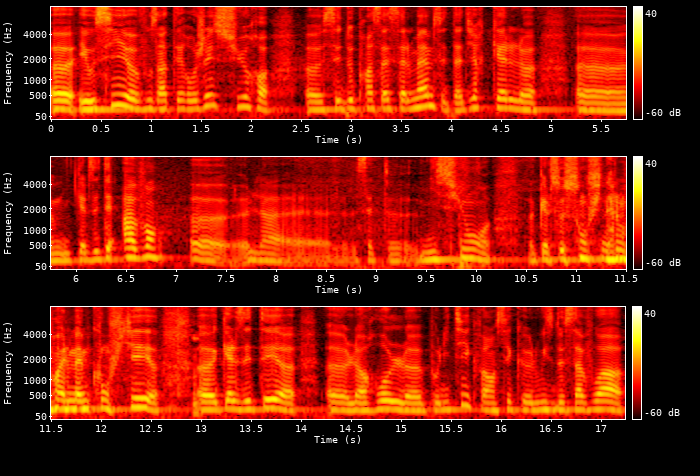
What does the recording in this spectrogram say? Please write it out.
euh, et aussi vous interroger sur ces deux princesses elles-mêmes, c'est-à-dire qu'elles qu'elles étaient avant euh, la, cette mission euh, qu'elles se sont finalement elles-mêmes confiées, euh, quels étaient leur rôle politique. Enfin, on sait que Louise de Savoie,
